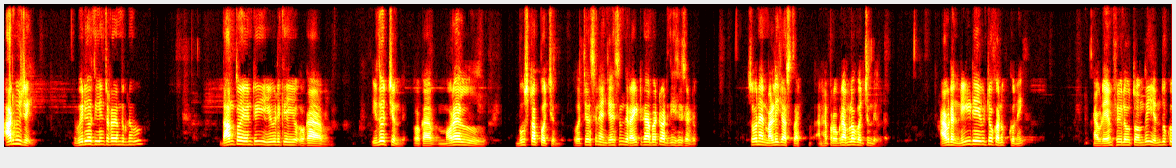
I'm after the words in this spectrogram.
ఆర్గ్యూ చేయి వీడియో తీయించడం ఎందుకు నువ్వు? దాంతో ఏంటి ఈవిడికి ఒక ఇది వచ్చింది ఒక మొరల్ బూస్టప్ వచ్చింది. వచ్చేసి నేను చేసింది రైట్ కాబట్టి వాడు తీసేశాడు. సో నేను మళ్ళీ చేస్తాను అనే ప్రోగ్రాంలోకి వచ్చింది ఆవిడ నీడ్ ఏమిటో కనుక్కొని ఆవిడ ఏం ఫీల్ అవుతోంది ఎందుకు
